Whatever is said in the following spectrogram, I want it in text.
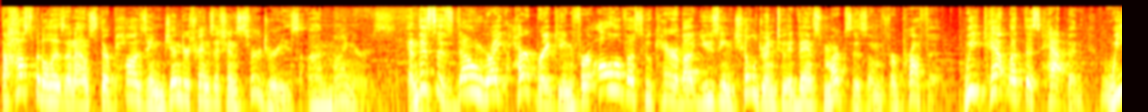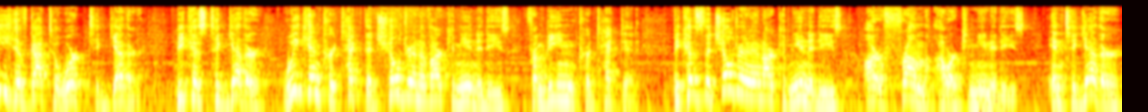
the hospital has announced they're pausing gender transition surgeries on minors. And this is downright heartbreaking for all of us who care about using children to advance Marxism for profit. We can't let this happen. We have got to work together because together we can protect the children of our communities from being protected. Because the children in our communities are from our communities. And together,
